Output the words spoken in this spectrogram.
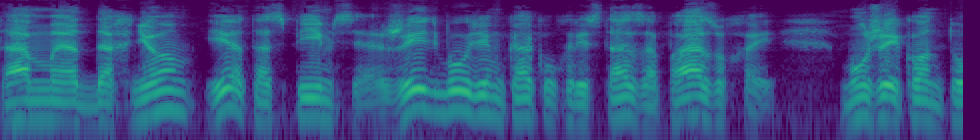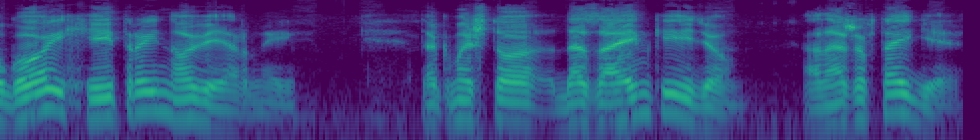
Там мы отдохнем и отоспимся. Жить будем, как у Христа, за пазухой. Мужик он тугой, хитрый, но верный». «Так мы что, до заимки идем? Она же в тайге».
